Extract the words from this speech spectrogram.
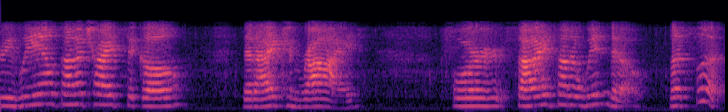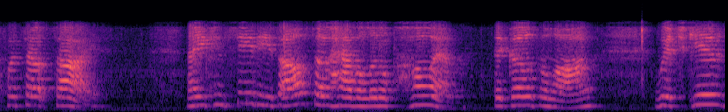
Three wheels on a tricycle that I can ride. Four sides on a window. Let's look, what's outside? Now you can see these also have a little poem that goes along, which gives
